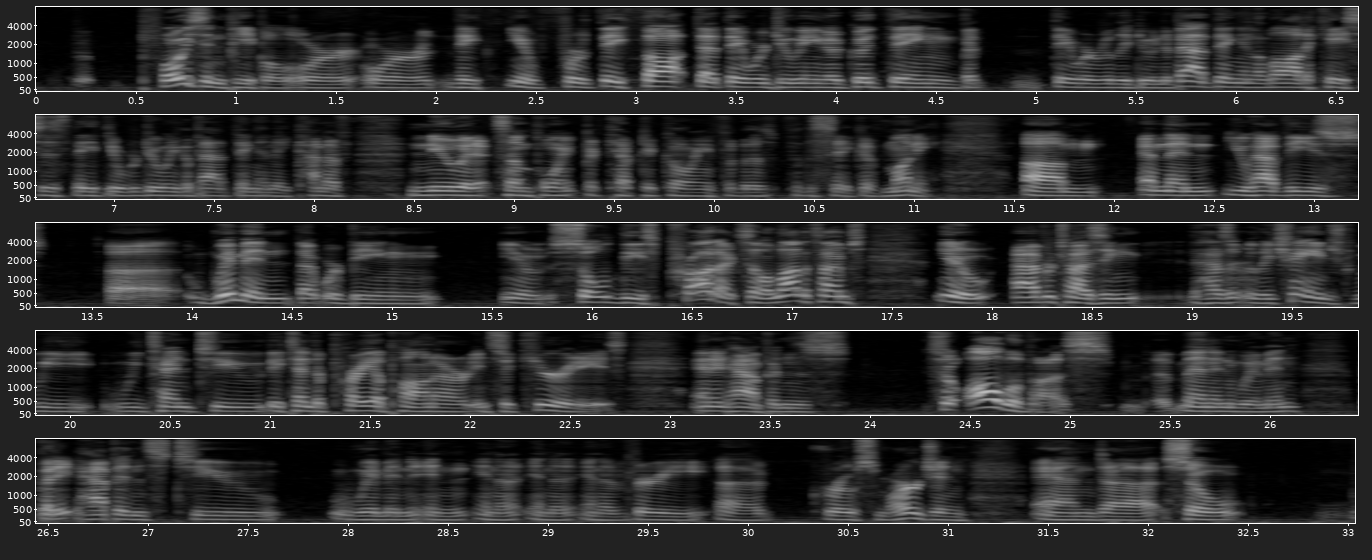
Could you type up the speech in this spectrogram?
poison people or or they you know for they thought that they were doing a good thing but they were really doing a bad thing. In a lot of cases they, they were doing a bad thing and they kind of knew it at some point but kept it going for the for the sake of money. Um, and then you have these uh, women that were being you know sold these products. And a lot of times you know advertising hasn't really changed. We we tend to they tend to prey upon our insecurities. And it happens to all of us men and women but it happens to women in in a in a, in a very uh, gross margin. And uh, so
